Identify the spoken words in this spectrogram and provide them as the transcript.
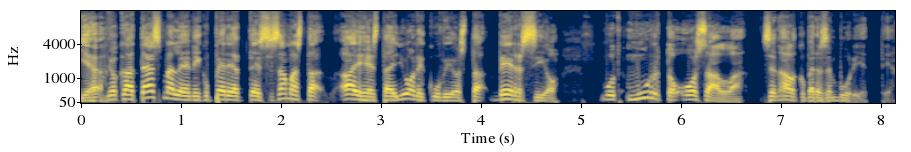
yeah. joka on täsmälleen niin kuin periaatteessa samasta aiheesta ja juonikuviosta versio, mutta murto-osalla sen alkuperäisen budjettia.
